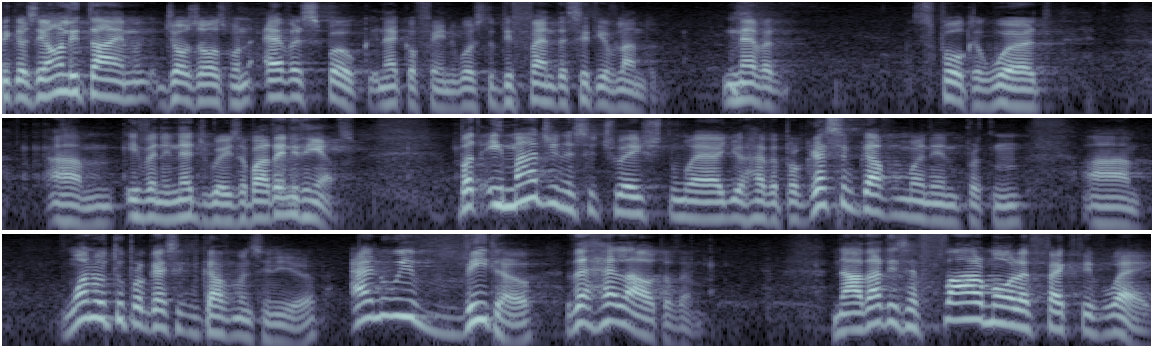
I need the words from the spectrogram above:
because the only time George Osborne ever spoke in ECOFIN was to defend the City of London. Never spoke a word, um, even in edgeways, about anything else. But imagine a situation where you have a progressive government in Britain, um, one or two progressive governments in Europe, and we veto the hell out of them. Now, that is a far more effective way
